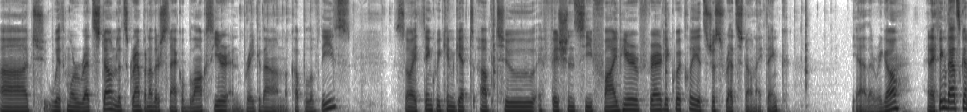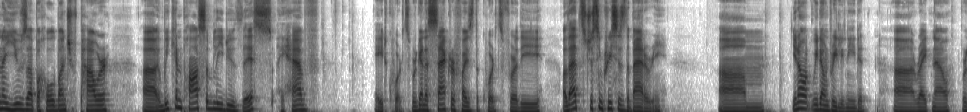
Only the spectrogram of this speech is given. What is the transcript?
uh, to, with more redstone. Let's grab another stack of blocks here and break down a couple of these. So I think we can get up to efficiency 5 here fairly quickly. It's just redstone, I think. Yeah, there we go. And I think that's to use up a whole bunch of power. Uh, we can possibly do this. I have 8 quartz. We're to sacrifice the quartz for the... Oh, that just increases the battery. Um, you know what? We don't really need it uh, right now. We're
